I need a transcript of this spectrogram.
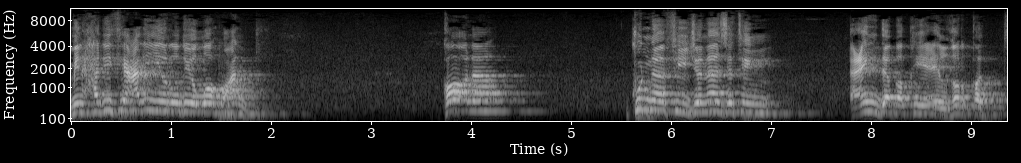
min hadis Ali radhiyallahu anhu. قال كنا في جنازة عند بقيع الغرقد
